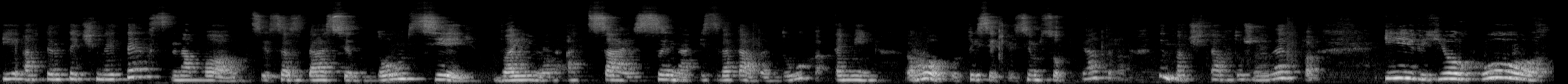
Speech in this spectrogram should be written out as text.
І автентичний текст на балці «Создасен дом сей во ім'я Отця і Сина і Святого Духа, амінь, року 1705 він прочитав дуже легко, і в його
